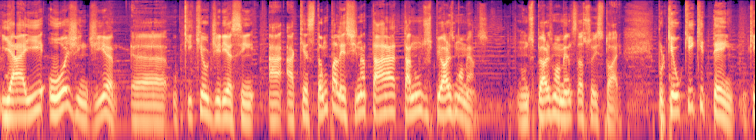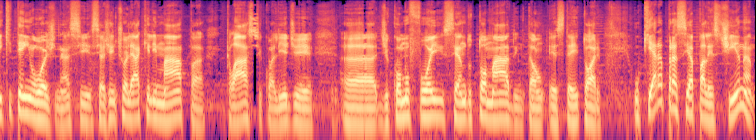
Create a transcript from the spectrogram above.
E aí, hoje em dia, eh, o que, que eu diria assim, a, a questão palestina tá, tá num dos piores momentos. Num dos piores momentos da sua história. Porque o que que tem? O que que tem hoje, né? Se, se a gente olhar aquele mapa clássico ali de, ah, de como foi sendo tomado, então, esse território. O que era para ser a Palestina,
